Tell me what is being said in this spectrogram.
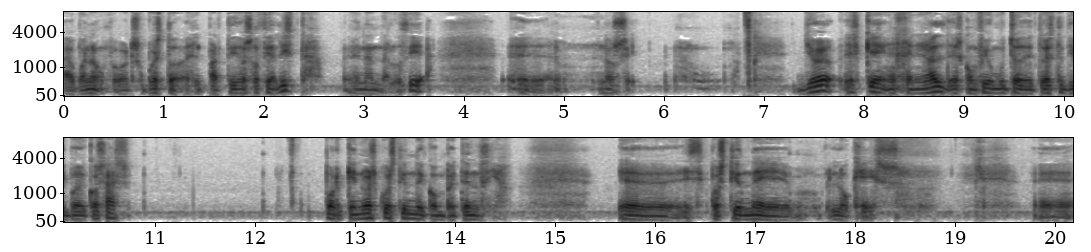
ah, bueno, por supuesto, el Partido Socialista en Andalucía. no sé. Yo es que en general desconfío mucho de todo este tipo de cosas porque no es cuestión de competencia, es cuestión de lo que es. Eh,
